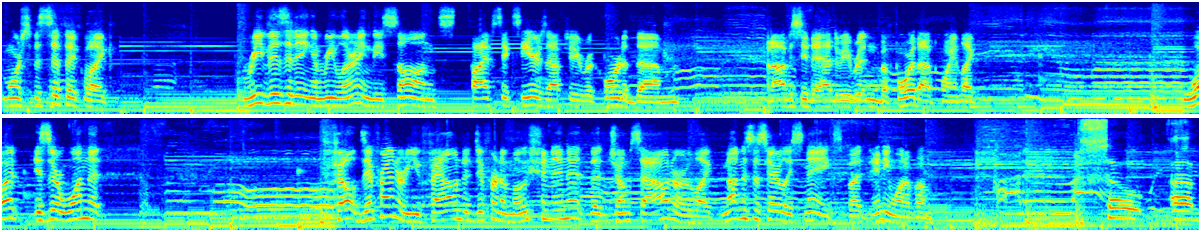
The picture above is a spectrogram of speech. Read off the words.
more specific, like revisiting and relearning these songs five, six years after you recorded them, and obviously they had to be written before that point. Like, what is there one that felt different, or you found a different emotion in it that jumps out, or like not necessarily snakes, but any one of them? So, um,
